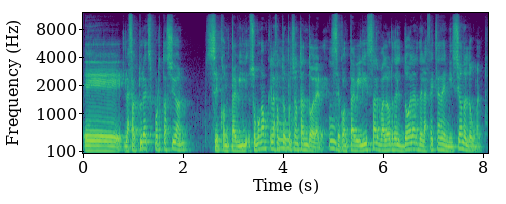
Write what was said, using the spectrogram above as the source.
Eh, la factura de exportación se contabiliza, supongamos que la factura de exportación está en dólares, se contabiliza el valor del dólar de la fecha de emisión del documento.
